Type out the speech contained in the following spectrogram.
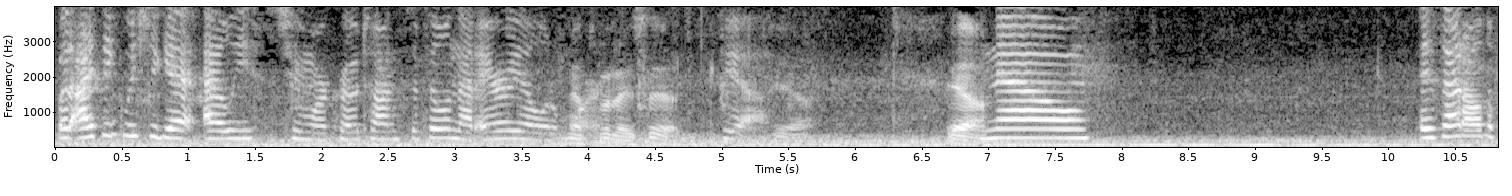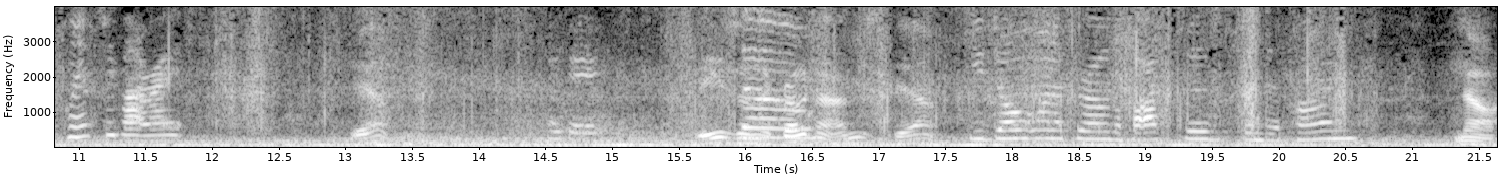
But I think we should get at least two more crotons to fill in that area a little more. That's what I said. Yeah. Yeah. Yeah. Now, is that all the plants we bought, right? Yeah. Okay. These and the crotons. Yeah. You don't want to throw the boxwoods into the pond. No.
